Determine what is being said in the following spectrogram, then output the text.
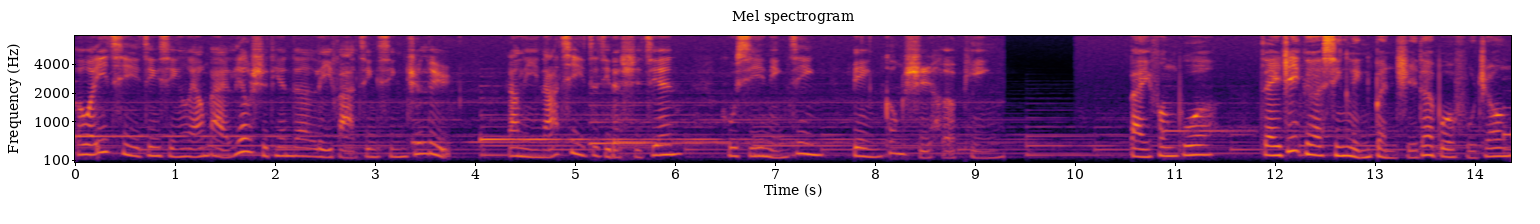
和我一起进行两百六十天的立法进行之旅，让你拿起自己的时间，呼吸宁静，并共识和平。白风波。在这个心灵本质的波幅中，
